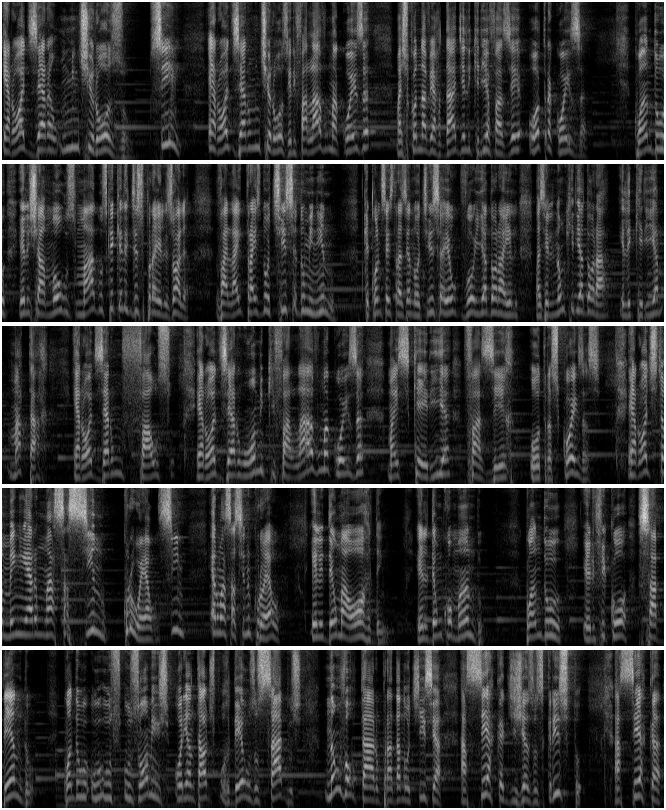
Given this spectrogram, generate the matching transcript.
Herodes era um mentiroso. Sim, Herodes era um mentiroso. Ele falava uma coisa, mas quando na verdade ele queria fazer outra coisa. Quando ele chamou os magos, o que, que ele disse para eles? Olha, vai lá e traz notícia do menino. Porque quando vocês trazerem notícia, eu vou ir adorar ele. Mas ele não queria adorar, ele queria matar. Herodes era um falso. Herodes era um homem que falava uma coisa, mas queria fazer outras coisas. Herodes também era um assassino cruel. Sim, era um assassino cruel. Ele deu uma ordem, ele deu um comando. Quando ele ficou sabendo, quando os, os homens orientados por Deus, os sábios, não voltaram para dar notícia acerca de Jesus Cristo, acerca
